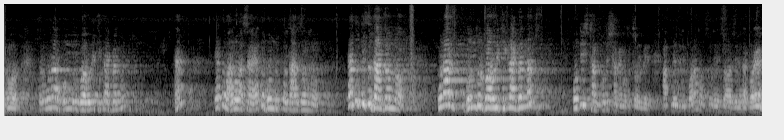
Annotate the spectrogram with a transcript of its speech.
ঘর। ওনার বন্ধুর ঘর, উনি ঠিক রাখবেন না? হ্যাঁ? এত ভালোবাসা, এত বন্ধুত্ব যার জন্য? এত কিছু যার জন্য? ওনার বন্ধুর ঘর উনি ঠিক রাখবেন না? প্রতিষ্ঠান প্রতিষ্ঠানের মতো চলবে। আপনি যদি পরামর্শ দিয়ে সহযোগিতা করেন,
